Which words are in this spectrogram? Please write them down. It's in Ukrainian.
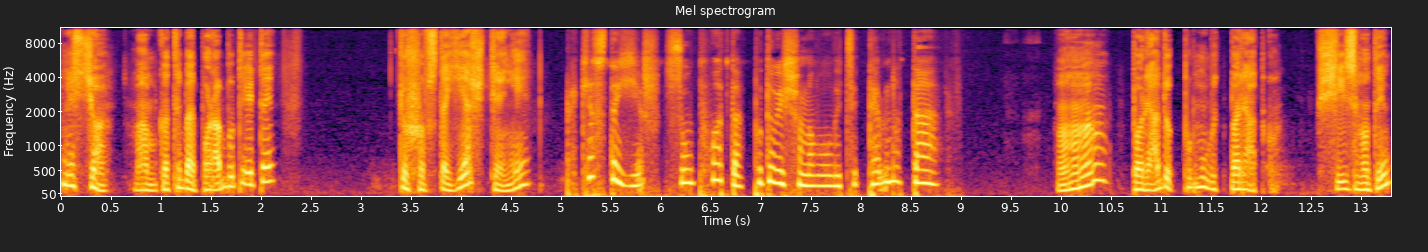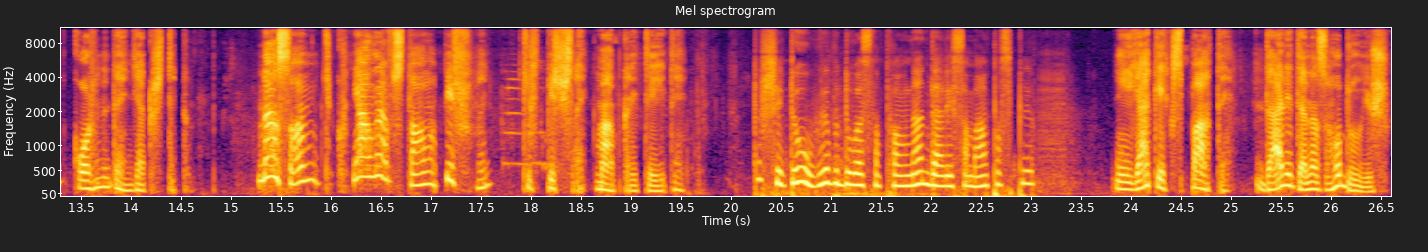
Ну що, мамка, тебе пора буде йти? Ти що, встаєш чи ні? Яке встаєш? Субота, подивись, що на вулиці темнота. Ага, порядок помилить порядку. В шість годин кожен день, як штик. На сонечку, я вже встала, пішли. Ти ж пішли, мамка, йти йди. Тож йду, виведу вас напевно, далі сама посплю. Ніяких спати. Далі ти нас годуєш.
